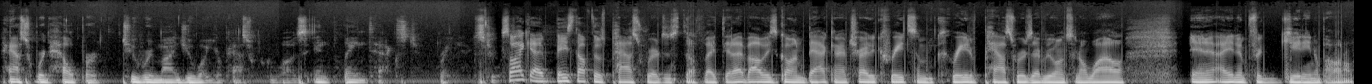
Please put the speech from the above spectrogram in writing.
password helper to remind you what your password was in plain text So I got based off those passwords and stuff like that. I've always gone back and I've tried to create some creative passwords every once in a while, and I end up forgetting about them.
